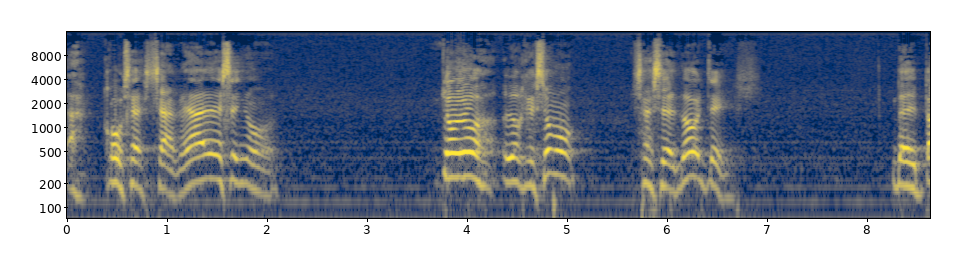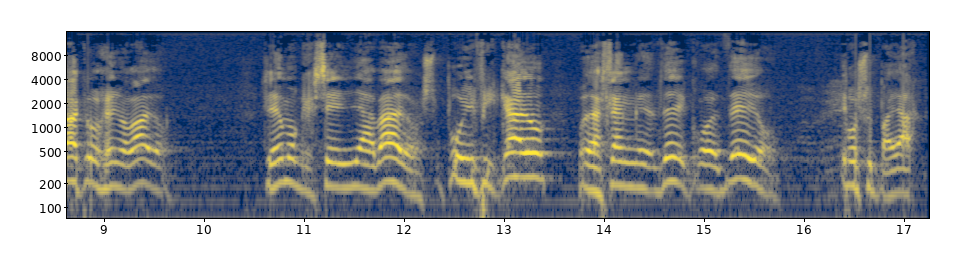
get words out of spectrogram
las cosas sagradas del Señor, todos los que somos sacerdotes del pacto renovado, tenemos que ser lavados, purificados por la sangre del Cordero y por su palabra.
